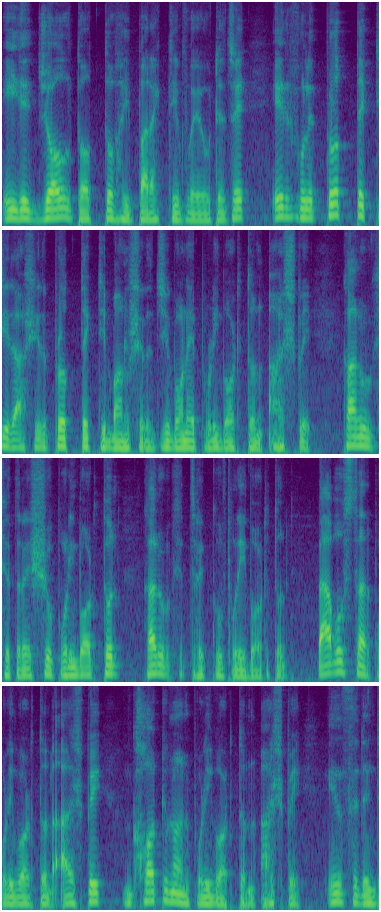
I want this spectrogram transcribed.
এই যে জল তত্ত্ব হাইপার অ্যাক্টিভ হয়ে উঠেছে, এর ফলে প্রত্যেকটি রাশির প্রত্যেকটি মানুষের জীবনে পরিবর্তন আসবে। কারুর ক্ষেত্রে সুপরিবর্তন কারোর ক্ষেত্রে কুপরিবর্তন, ব্যবস্থার পরিবর্তন আসবে, ঘটনার পরিবর্তন আসবে ইনসিডেন্ট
